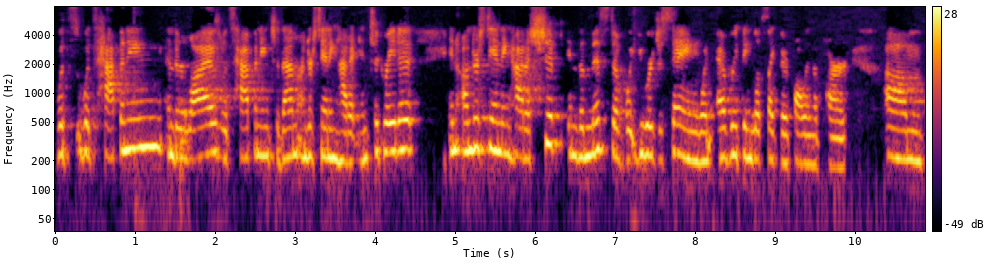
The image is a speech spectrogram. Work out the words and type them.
what's, what's happening in their lives, what's happening to them, understanding how to integrate it and understanding how to shift in the midst of what you were just saying when everything looks like they're falling apart. Um,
